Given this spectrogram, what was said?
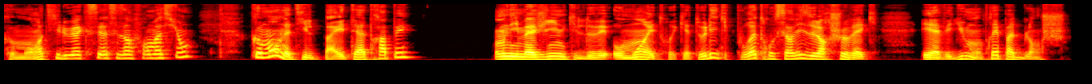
Comment a-t-il eu accès à ces informations? Comment n'a-t-il pas été attrapé? On imagine qu'il devait au moins être catholique pour être au service de l'archevêque, et avait dû montrer patte blanche.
